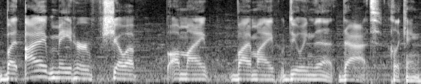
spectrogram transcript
But I made her show up on my by my doing that that clicking.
